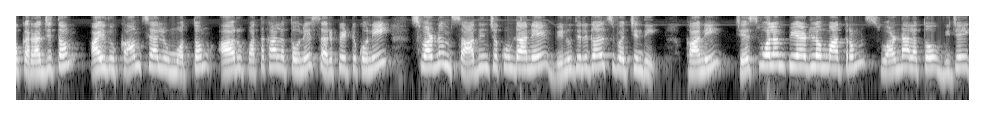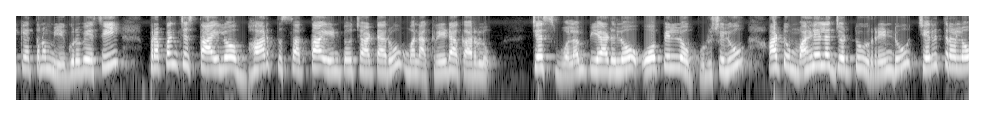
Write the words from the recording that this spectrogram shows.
ఒక రజతం ఐదు కాంస్యాలు మొత్తం ఆరు పథకాలతోనే సరిపెట్టుకొని స్వర్ణం సాధించకుండానే వెనుదిరగాల్సి వచ్చింది. కానీ చెస్ ఒలింపియాడ్లో మాత్రం స్వర్ణాలతో విజయకేతనం ఎగురవేసి ప్రపంచ స్థాయిలో భారత్ సత్తా ఏంటో చాటారు మన క్రీడాకారులు. చెస్ ఒలింపియాడ్లో ఓపెన్లో పురుషులు అటు మహిళల జట్టు రెండు చరిత్రలో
